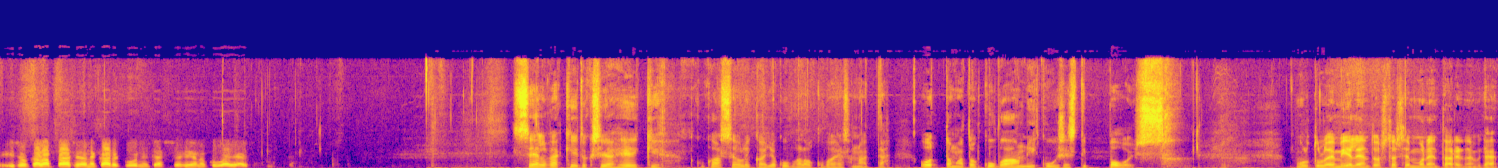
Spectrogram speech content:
iso kala pääsee aina karkuun, niin tässä on hieno kuva jäi. Selvä, kiitoksia Heikki kuka se olikaan, joku valokuva ja sanoi, että ottamaton kuva on ikuisesti poissa. Mulla tulee mieleen tuosta semmoinen tarina, mikä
